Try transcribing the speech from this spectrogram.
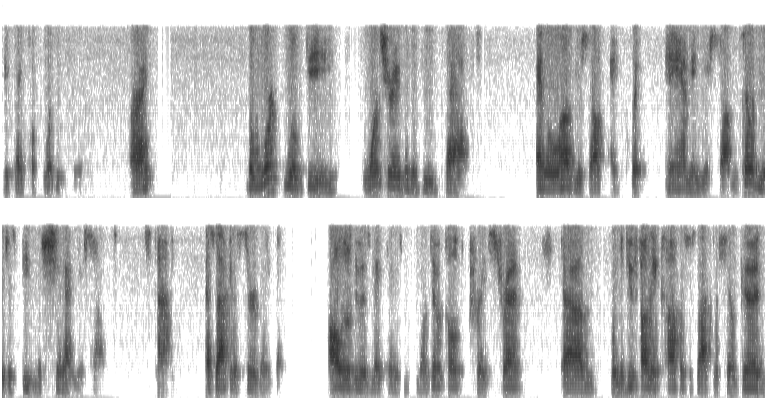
Be thankful for what you do. All right? The work will be once you're able to do that and love yourself and quit damning yourself. And some of you are just beating the shit out of yourself. Stop. That's not going to serve anything. All it'll do is make things more difficult, create stress. Um, when you do finally accomplish, it's not going to feel good.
